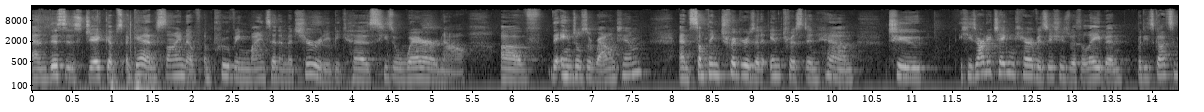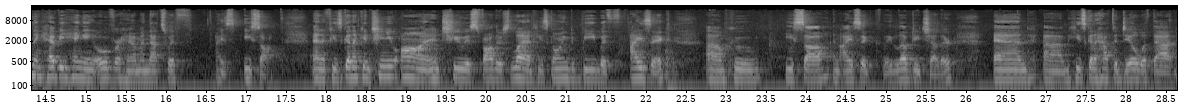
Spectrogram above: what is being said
And this is Jacob's, again, sign of improving mindset and maturity because he's aware now of the angels around him and something triggers an interest in him to he's already taken care of his issues with Laban, but he's got something heavy hanging over him, and that's with Esau. And if he's going to continue on into his father's land, he's going to be with Isaac, um, who Esau and Isaac they loved each other, and um, he's going to have to deal with that.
